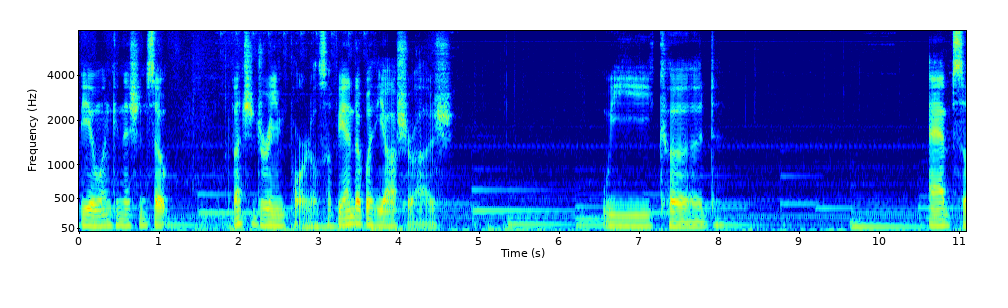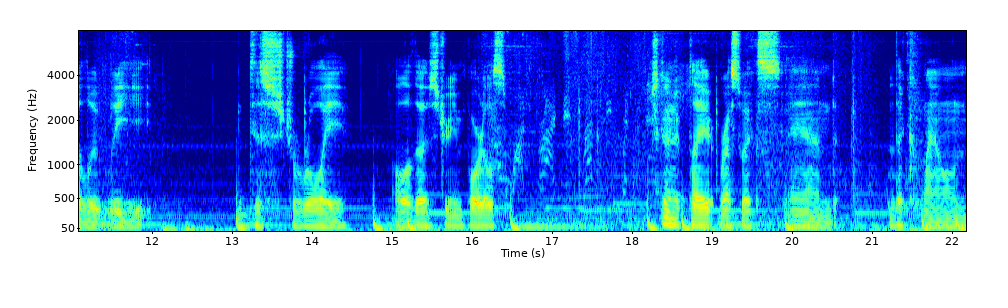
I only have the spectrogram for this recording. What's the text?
be a win condition. So, bunch of Dream Portals. So if we end up with Y'Shaarj, we could absolutely destroy all of those dream portals. Just gonna play Rustwix and the Clown.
